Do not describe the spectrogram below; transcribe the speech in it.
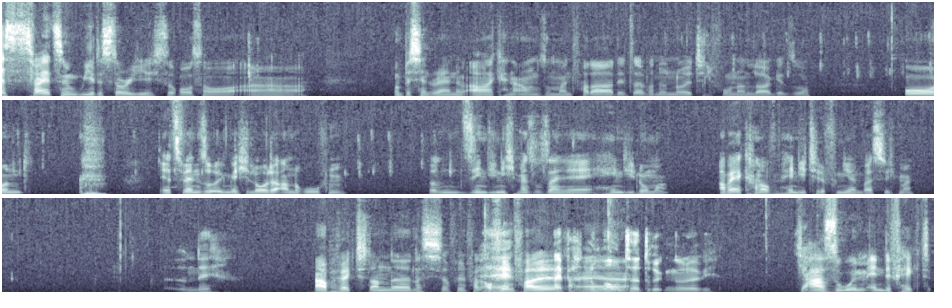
es ist zwar jetzt eine weirde Story, die ich so raushau, äh, und ein bisschen random, aber keine Ahnung, so mein Vater hat jetzt einfach eine neue Telefonanlage so. Und jetzt wenn so irgendwelche Leute anrufen, dann sehen die nicht mehr so seine Handynummer, aber er kann auf dem Handy telefonieren, weißt du, ich meine? nee. Ah, perfekt, dann äh, lass ich es auf jeden Fall. Auf Hä? jeden Fall. Einfach äh, Nummer unterdrücken oder wie? Ja, so im Endeffekt.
